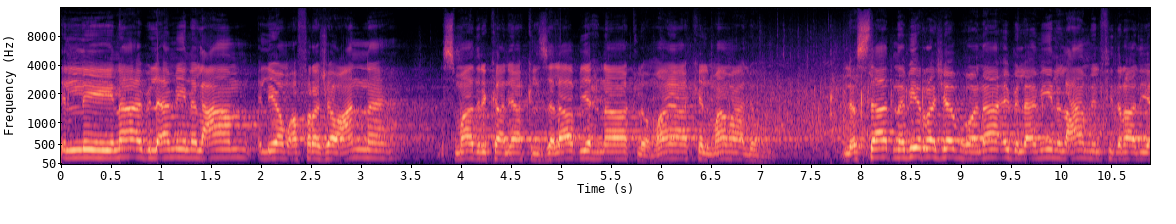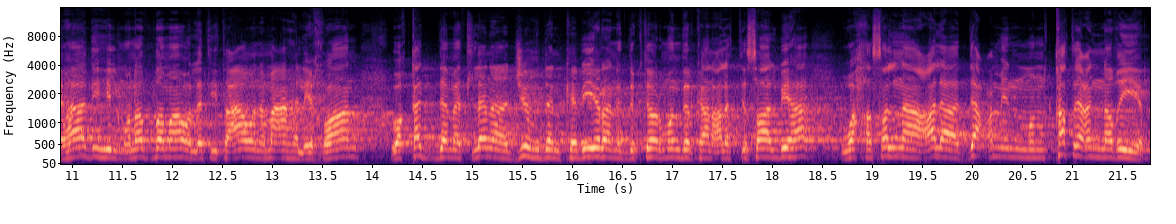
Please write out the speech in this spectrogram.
اللي نائب الأمين العام اليوم أفرجوا عنه بس ما أدري كان ياكل زلابية هناك لو ما ياكل ما معلوم. الأستاذ نبيل رجب هو نائب الأمين العام للفدرالية هذه المنظمة والتي تعاون معها الإخوان وقدمت لنا جهدا كبيرا الدكتور منذر كان على اتصال بها وحصلنا على دعم منقطع النظير.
